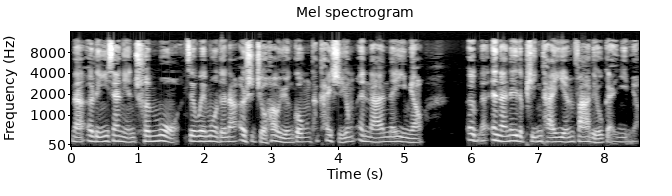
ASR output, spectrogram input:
那二零一三年春末，这位莫德纳二十九号员工，他开始用 n r n a 疫苗，呃 n r n a 的平台研发流感疫苗，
